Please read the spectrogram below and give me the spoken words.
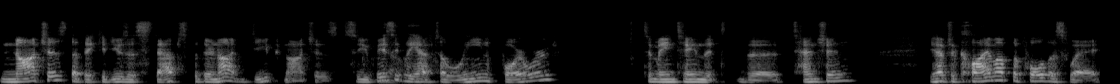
notches that they could use as steps, but they're not deep notches. So you basically have to lean forward to maintain the, the tension. You have to climb up the pole this way,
